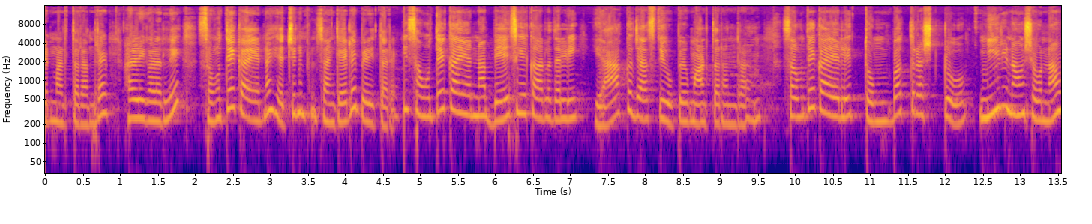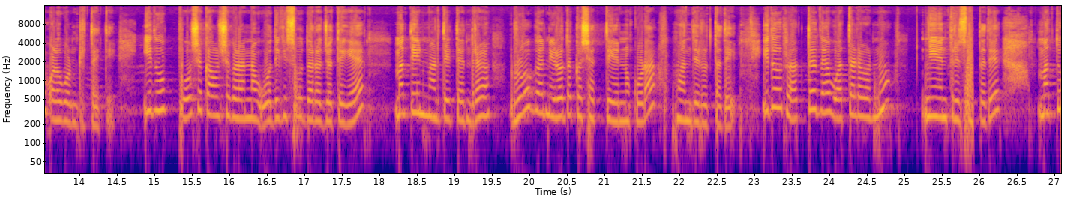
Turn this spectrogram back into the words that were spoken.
ಏನು ಮಾಡ್ತಾರೆ ಅಂದರೆ ಹಳ್ಳಿಗಳಲ್ಲಿ ಸೌತೆಕಾಯಿಯನ್ನು ಹೆಚ್ಚಿನ ಸಂಖ್ಯೆಯಲ್ಲಿ ಬೆಳೀತಾರೆ. ಈ ಸೌತೆಕಾಯಿಯನ್ನು ಬೇಸಿಗೆ ಕಾಲದಲ್ಲಿ ಯಾಕೆ ಜಾಸ್ತಿ ಉಪಯೋಗ ಮಾಡ್ತಾರಂದ್ರೆ ಸೌತೆಕಾಯಿಯಲ್ಲಿ ತೊಂಬತ್ತರಷ್ಟು ನೀರಿನ ಅಂಶವನ್ನು ಒಳಗೊಂಡಿರ್ತೈತಿ. ಇದು ಪೋಷಕಾಂಶಗಳನ್ನು ಒದಗಿಸುವುದರ ಜೊತೆಗೆ ಮತ್ತೇನು ಮಾಡ್ತೈತೆ ಅಂದ್ರೆ ರೋಗ ನಿರೋಧಕ ಶಕ್ತಿಯನ್ನು ಕೂಡ ಹೊಂದಿರುತ್ತದೆ. ಇದು ರಕ್ತದ ಒತ್ತಡವನ್ನು ನಿಯಂತ್ರಿಸುತ್ತದೆ ಮತ್ತು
